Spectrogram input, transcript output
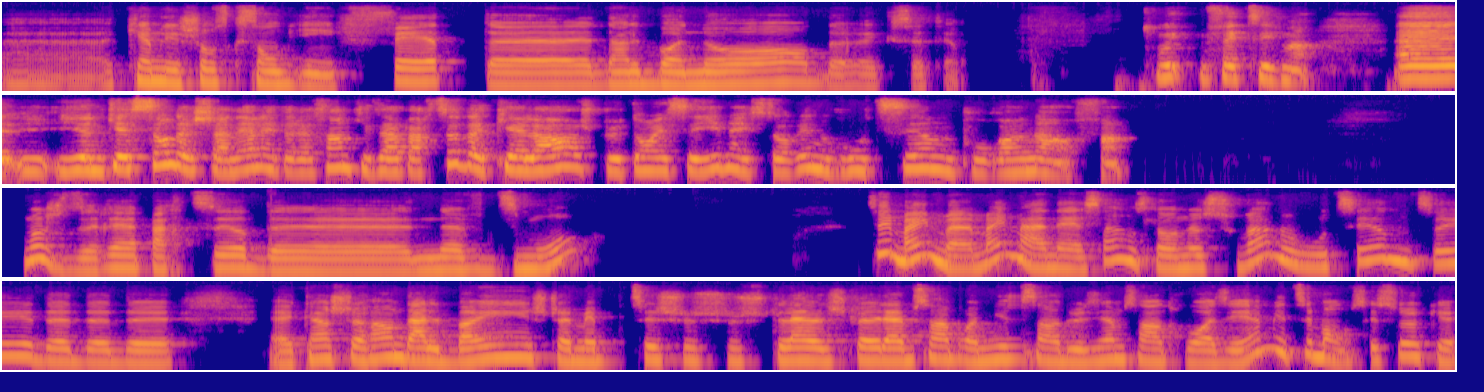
euh, aiment les choses qui sont bien faites, dans le bon ordre, etc. Oui, effectivement. Il y a une question de Chanel intéressante qui dit à partir de quel âge peut-on essayer d'instaurer une routine pour un enfant? Moi, je dirais à partir de 9-10 mois. Tu sais, même, même à la naissance, on a souvent nos routines, tu sais, de, de, euh, quand je te rentre dans je te mets, tu sais, je, je, je, te lave, en premier, en deuxième, en troisième. Mais tu sais, bon, c'est sûr qu'à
